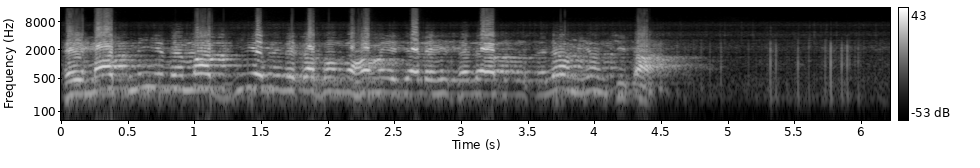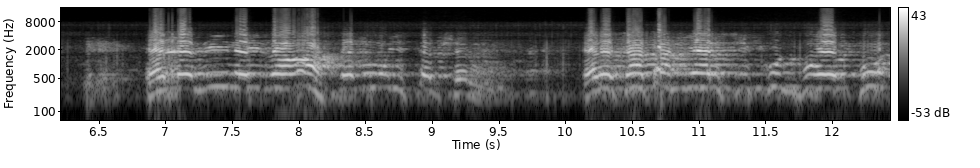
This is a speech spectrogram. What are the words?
Pej ma të mirë dhe ma të zgjedhun e ka thonë Muhammedi Alehi Salatu ve Selam janë qita. Eledhine idha ahsenu istebsheru. Edhe qata njerz që kur të bojnë, kur,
